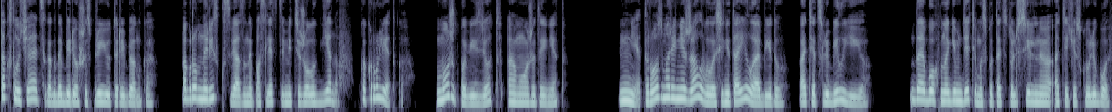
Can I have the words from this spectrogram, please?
Так случается, когда берешь из приюта ребенка. Огромный риск, связанный последствиями тяжелых генов, как рулетка. Может, повезет, а может и нет. Нет, Розмари не жаловалась и не таила обиду. Отец любил ее. Дай бог многим детям испытать столь сильную отеческую любовь.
